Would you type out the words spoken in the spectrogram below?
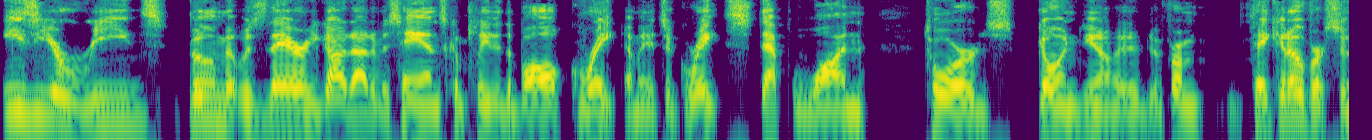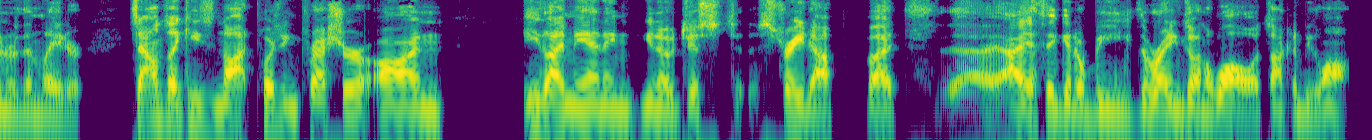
easier reads. Boom, it was there. He got it out of his hands, completed the ball. Great. I mean, it's a great step one towards going, you know, from taking over sooner than later. sounds like he's not putting pressure on Eli Manning, you know, just straight up, but uh, I think it'll be the writing's on the wall. It's not going to be long.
